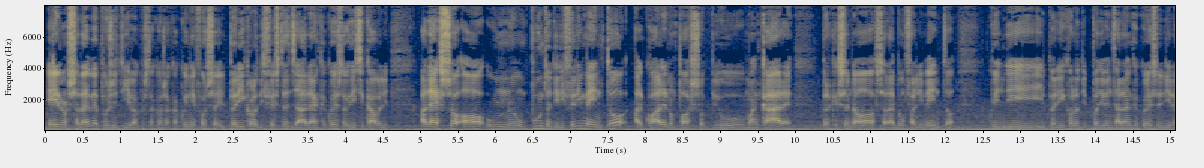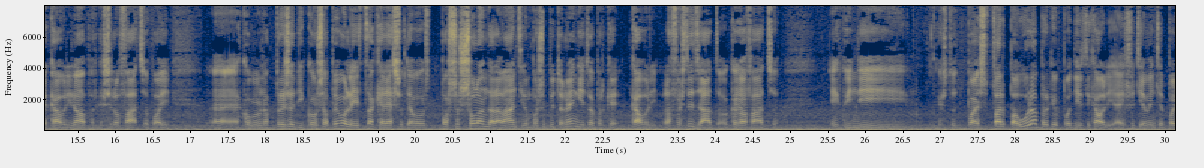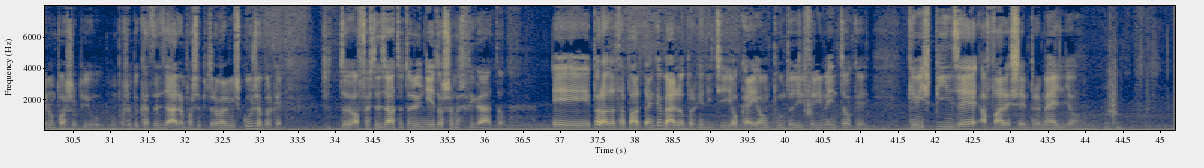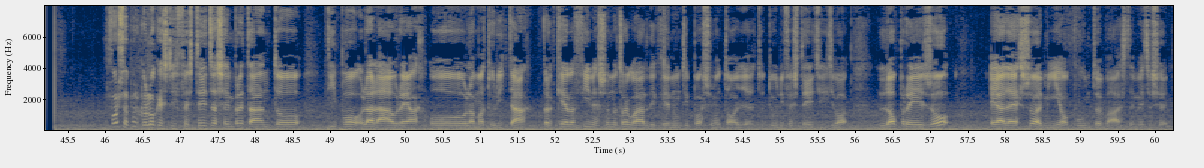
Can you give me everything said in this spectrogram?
e non sarebbe positiva questa cosa qua. Quindi forse il pericolo di festeggiare è anche questo che dici, cavoli, adesso ho un, un punto di riferimento al quale non posso più mancare, perché sennò sarebbe un fallimento. Quindi il pericolo di, può diventare anche questo di dire, cavoli, no, perché se lo faccio poi eh, come una presa di consapevolezza che adesso devo, posso solo andare avanti, non posso più tornare indietro perché cavoli, l'ho festeggiato, cosa faccio? E quindi questo può far paura perché può dirti cavoli, eh, effettivamente poi non posso, più, non posso più cazzeggiare, non posso più trovarmi scuse perché ho festeggiato, torno indietro, sono sfigato. e però d'altra parte è anche bello perché dici ok ho un punto di riferimento che, che mi spinge a fare sempre meglio forse per quello che si festeggia sempre tanto tipo la laurea o la maturità perché alla fine sono traguardi che non ti possono togliere tu, tu li festeggi dici, boh, l'ho preso e adesso è mio punto e basta. Invece se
